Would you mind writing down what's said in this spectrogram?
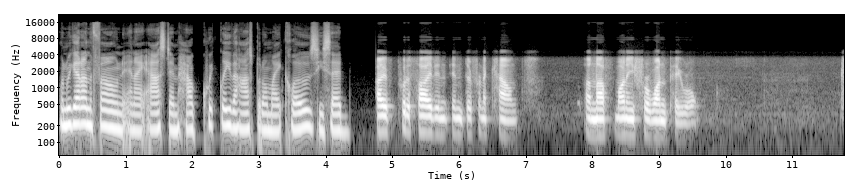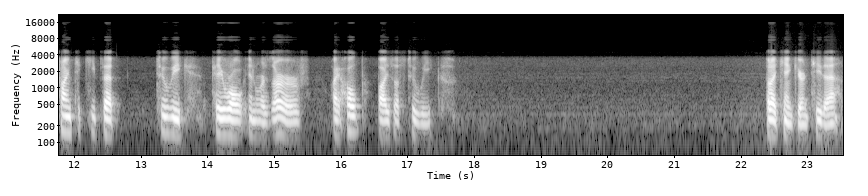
When we got on the phone and I asked him how quickly the hospital might close, he said, I've put aside in, in different accounts enough money for one payroll. Trying to keep that two week payroll in reserve, I hope buys us two weeks. But I can't guarantee that.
